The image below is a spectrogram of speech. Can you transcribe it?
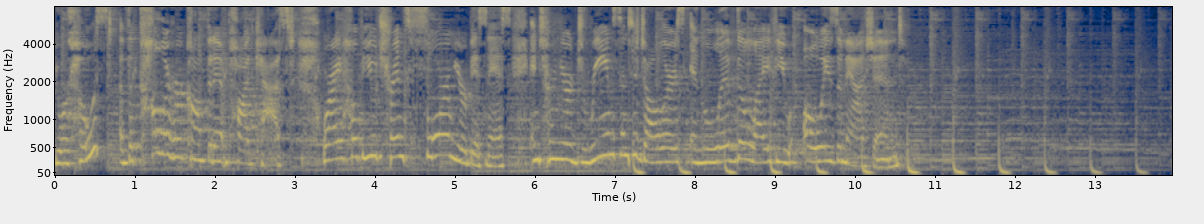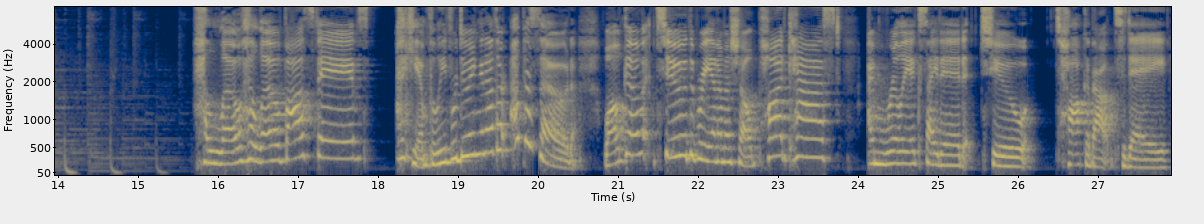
your host of the Color Her Confident podcast, where I help you transform your business and turn your dreams into dollars and live the life you always imagined. Hello, hello, boss babes. I can't believe we're doing another episode. Welcome to the Brianna Michelle podcast. I'm really excited to talk about today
